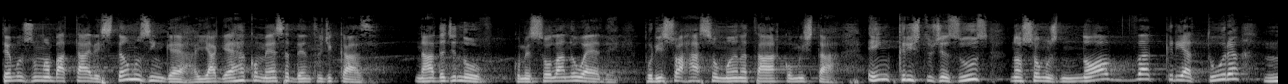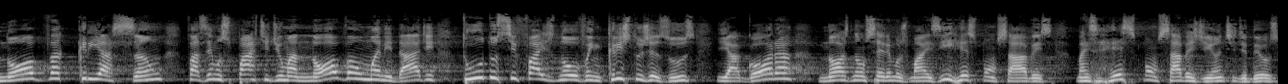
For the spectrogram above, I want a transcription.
Temos uma batalha, estamos em guerra e a guerra começa dentro de casa. Nada de novo. Começou lá no Éden. Por isso a raça humana está como está. Em Cristo Jesus, nós somos nova criatura, nova criação, fazemos parte de uma nova humanidade, tudo se faz novo em Cristo Jesus e agora nós não seremos mais irresponsáveis, mas responsáveis diante de Deus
